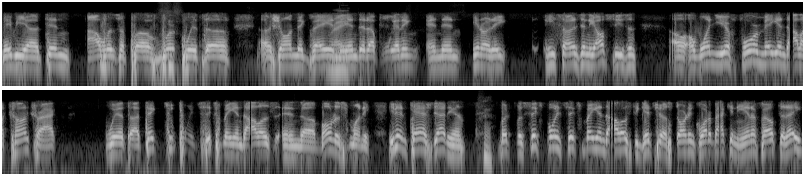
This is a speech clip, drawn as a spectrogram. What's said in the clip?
maybe uh, ten hours of uh, work with uh, uh, Sean McVay, and right. they ended up winning. And then you know they he signs in the off season a, a one year, four million dollar contract with I think two point six million dollars in uh, bonus money. He didn't cash that in, but for six point six million dollars to get you a starting quarterback in the NFL today,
